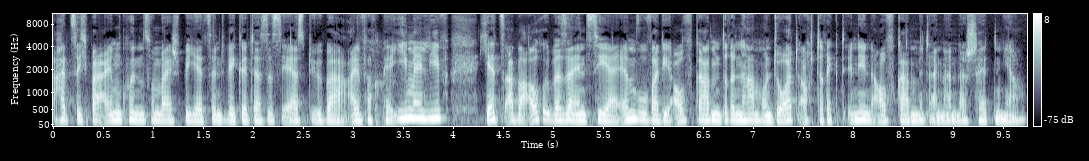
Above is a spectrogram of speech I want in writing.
hat sich bei einem Kunden zum Beispiel jetzt entwickelt, dass es erst über einfach per E-Mail lief, jetzt aber auch über seinen CRM, wo wir die Aufgaben drin haben und dort auch direkt in den Aufgaben miteinander chatten, ja.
